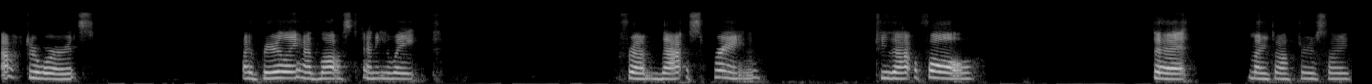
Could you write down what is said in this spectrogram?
afterwards. I barely had lost any weight from that spring to that fall that my doctor's like,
